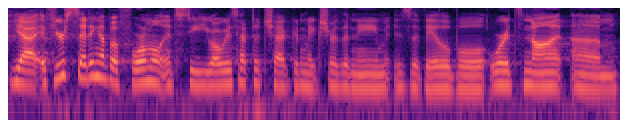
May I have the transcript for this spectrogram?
Yeah, if you're setting up a formal entity, you always have to check and make sure the name is available or it's not. Um,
